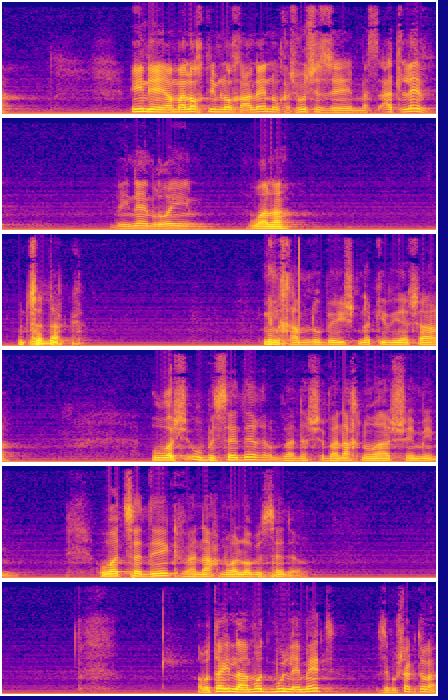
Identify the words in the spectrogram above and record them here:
הנה המלוך תמלוך עלינו, חשבו שזה משאת לב, והנה הם רואים, וואלה, הוא צדק. נלחמנו באיש נקי וישר, הוא, הוא בסדר ואנחנו האשמים. הוא הצדיק ואנחנו הלא בסדר. רבותיי, לעמוד מול אמת זה בושה גדולה.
